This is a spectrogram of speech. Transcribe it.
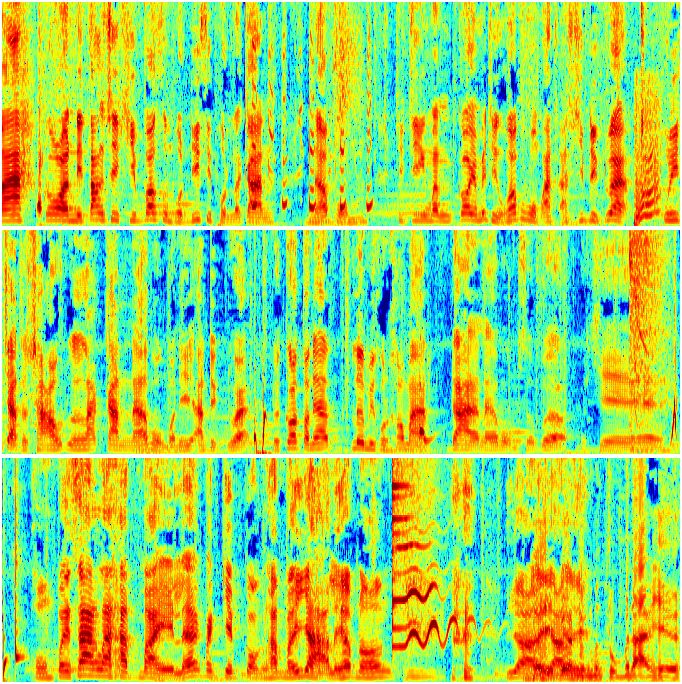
มาก็วันนี้ตั้งชื่อคลิปว่าสุ่มผล20ผลละกันนะครับผมจริงๆมันก็ยังไม่ถึงเพราะว่าพวกผมอัดอัดคลิปดึกด้วยพรุ่งนี้จัดแต่เช้าละกันนะครับผมวันนี้อัดดึกด้วย แล้วก็ตอนนี้เริ่มมีคนเข้ามาได้แล้วนะครับผมเซิร์ฟเวอร์โอเค ผผมไปสร้างรหัสใหม่และไปเก็บกล่องทันไหมอย่าเลยครับน้องอย่าเลเฮ้ยยอย่าเรื่องเลหนึ่ยงมันสุ่มไม่ได้ไม่ใช่เหรอ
